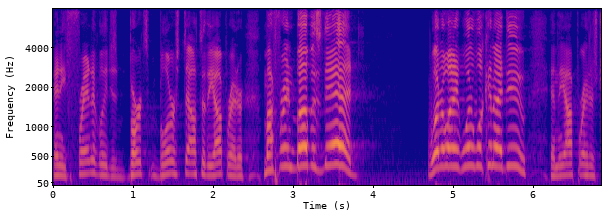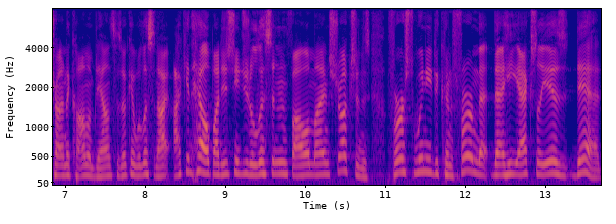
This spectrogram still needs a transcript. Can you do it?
and he frantically just bursts, blurts out to the operator, My friend Bubba's dead. What do I what, what can I do? And the operator's trying to calm him down says, Okay, well listen, I, I can help. I just need you to listen and follow my instructions. First, we need to confirm that, that he actually is dead.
